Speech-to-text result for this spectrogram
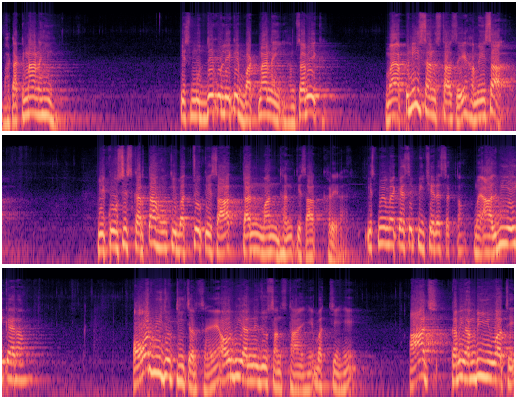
भटकना नहीं। इस मुद्दे को लेकर बटना नहीं। हम सब एक मैं अपनी संस्था से हमेशा ये कोशिश करता हूँ कि बच्चों के साथ तन, मन, धन के साथ खड़े रह। इसमें मैं कैसे पीछे रह सकता हूँ? मैं आज भी यही कह रहा हूँ। और भी जो टीचर्स हैं, और भी अन्य जो संस्थाएँ हैं, बच्चे हैं, आज कभी हम भी युवा थे।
